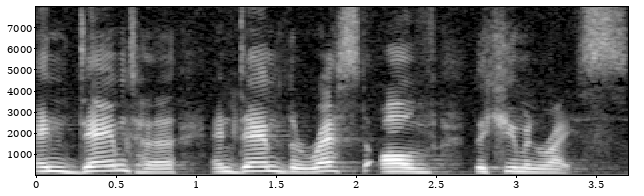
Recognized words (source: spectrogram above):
and damned her and damned the rest of the human race.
